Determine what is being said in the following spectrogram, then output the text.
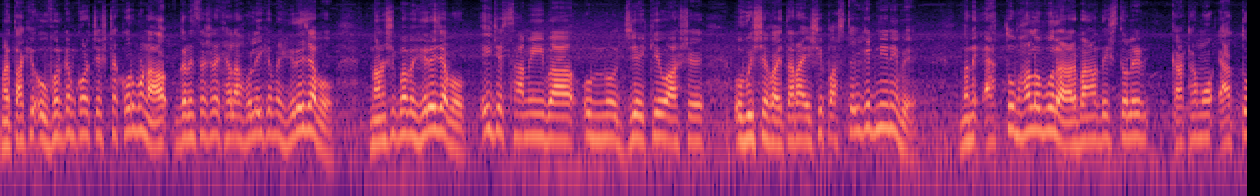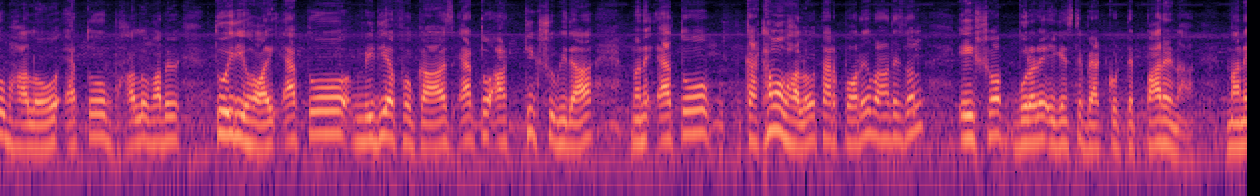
মানে তাকে ওভারকাম করার চেষ্টা করব না? আফগানিস্তানের সাথে খেলা হলেই কি আমরা হেরে যাব? মানসিকভাবে হেরে যাব? এই যে সামি বা অন্য যে কেউ আসে, অভিষেক হয়, তারা এসে পাঁচটা উইকেট নিয়ে নেবে? মানে এত ভালো বোলার, আর বাংলাদেশ দলের কাঠামো এত ভালো, এত ভালোভাবে তৈরি হয়, এত মিডিয়া ফোকাস এত আর্থিক সুবিধা মানে এত কাঠামো ভালো, তারপরেও বাংলাদেশ দল এই সব বোলারের এগেনস্টে ব্যাট করতে পারে না। মানে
